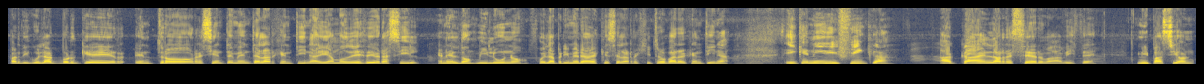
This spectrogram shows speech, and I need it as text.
particular porque entró recientemente a la Argentina, digamos desde Brasil, en el 2001, fue la primera vez que se la registró para Argentina, y que nidifica acá en la reserva, ¿viste? Mi pasión,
